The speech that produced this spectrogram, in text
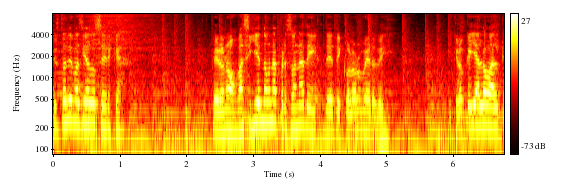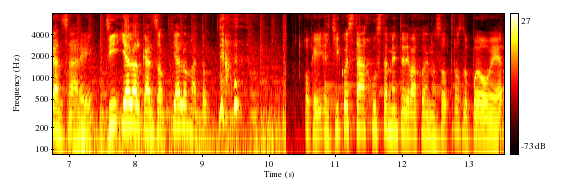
Está demasiado cerca. Pero no, va siguiendo a una persona de, de- de color verde. Y creo que ya lo va a alcanzar, ¿eh? Sí, ya lo alcanzó, ya lo mató. ok, el chico está justamente debajo de nosotros, lo puedo ver.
